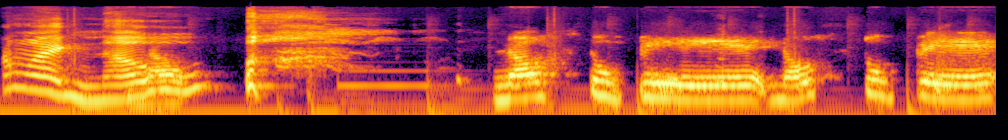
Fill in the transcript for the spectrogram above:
I'm like, no. No stupid. No stupid.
